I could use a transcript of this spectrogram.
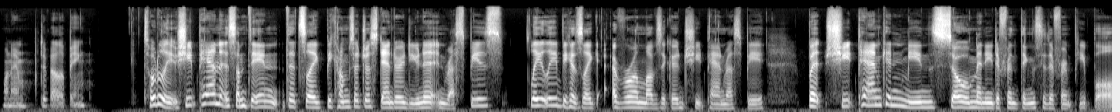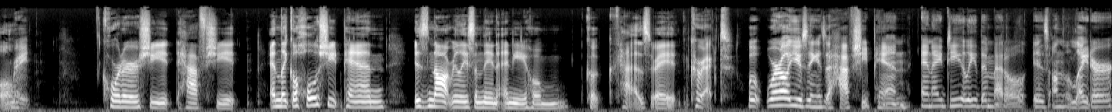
when I'm developing. Totally. A sheet pan is something that's like become such a standard unit in recipes lately because like everyone loves a good sheet pan recipe. But sheet pan can mean so many different things to different people. Right quarter sheet, half sheet. And like a whole sheet pan is not really something any home cook has, right? Correct. What we're all using is a half sheet pan, and ideally the metal is on the lighter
